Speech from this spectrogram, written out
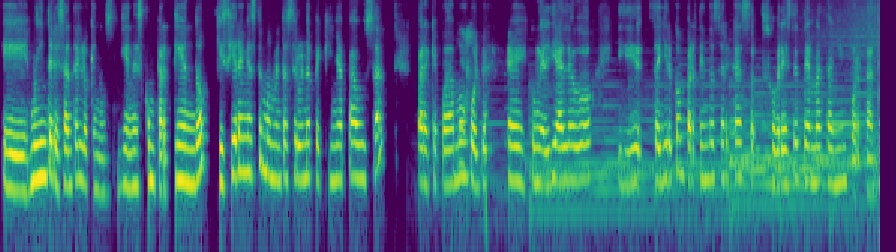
Eh, es muy interesante lo que nos vienes compartiendo. Quisiera en este momento hacer una pequeña pausa para que podamos volver eh, con el diálogo y seguir compartiendo acerca sobre este tema tan importante.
